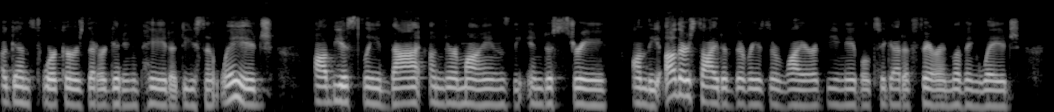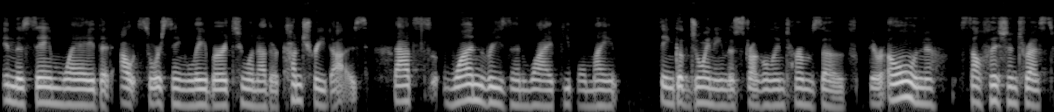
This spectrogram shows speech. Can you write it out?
against workers that are getting paid a decent wage, obviously that undermines the industry on the other side of the razor wire being able to get a fair and living wage in the same way that outsourcing labor to another country does. That's one reason why people might think of joining the struggle in terms of their own selfish interest.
